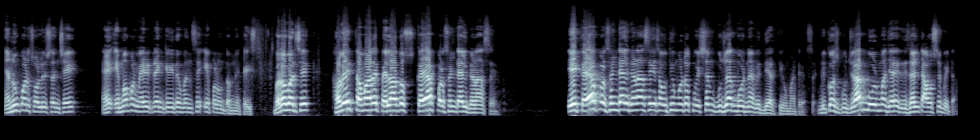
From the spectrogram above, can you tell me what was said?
એનું પણ સોલ્યુશન છે. એમાં પણ મેરિટ રેન્ક કેવી રીતે બનશે એ પણ હું તમને કહીશ. બરોબર છે? હવે તમારે પહેલા તો કયા પર્સન્ટાઇલ ગણાશે? એ કયા પર્સન્ટાઇલ ગણાશે એ સૌથી મોટો ક્વેશ્ચન ગુજરાત બોર્ડના વિદ્યાર્થીઓ માટે હશે. બીકોઝ ગુજરાત બોર્ડમાં જ્યારે રિઝલ્ટ આવશે બેટા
